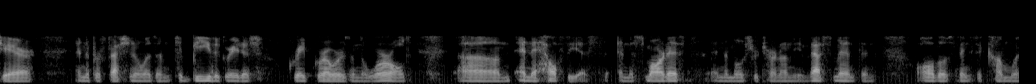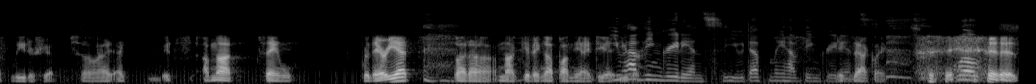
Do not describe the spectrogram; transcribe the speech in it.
share and the professionalism to be the greatest grape growers in the world um, and the healthiest and the smartest and the most return on the investment and all those things that come with leadership. So I, I it's I'm not saying we're there yet, but uh, I'm not giving up on the idea. You either. have the ingredients. You definitely have the ingredients. Exactly. well, it is.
